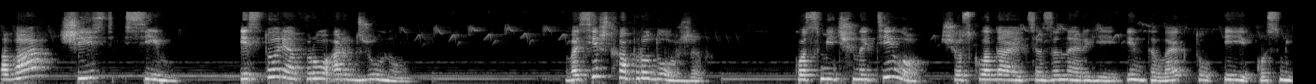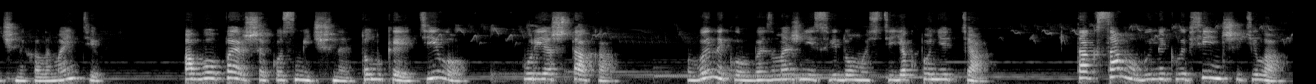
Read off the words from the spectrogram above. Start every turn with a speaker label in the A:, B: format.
A: Глава 6.7. Історія про Арджуну. Васіштха продовжив. Космічне тіло, що складається з енергії інтелекту і космічних елементів, або перше космічне тонке тіло Кур'яштака, виникло в безмежній свідомості як поняття. Так само виникли всі інші тіла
